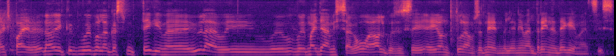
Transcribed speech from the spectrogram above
eks palju, no ikka võib-olla kas tegime üle või, või, või ma ei tea, mis, aga hooaja alguses ei, ei olnud tulemused need, mille nimel trenni tegime, et siis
